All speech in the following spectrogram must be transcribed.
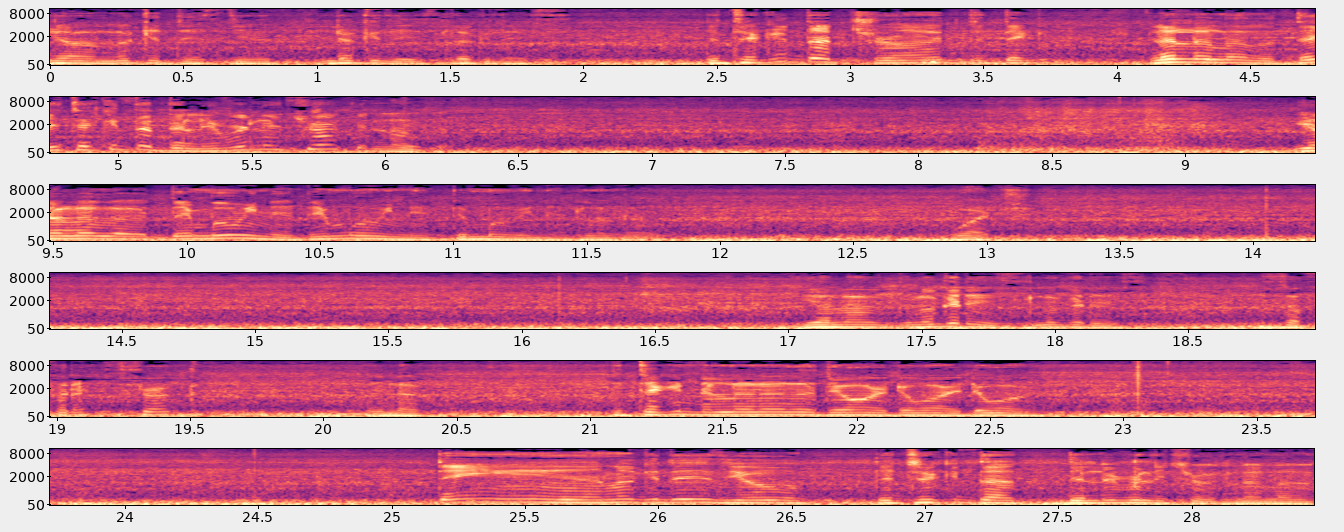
Yo, look at this, dude. Look at this. Look at this. They're taking the truck. They're taking. Look, look, look. They're taking the delivery truck. Look. Yo, look, look. They're moving it. They're moving it. They're moving it. Look, look. Watch. Yo, look, look at this. Look at this. It's a FedEx truck. Hey, look. They're taking the look, look, look, door, door, door. Damn, look at this, yo. They're taking the delivery truck. Look, look.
